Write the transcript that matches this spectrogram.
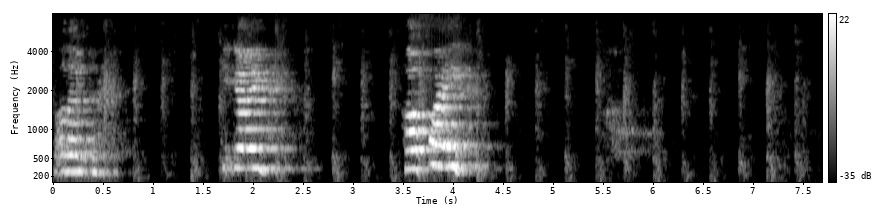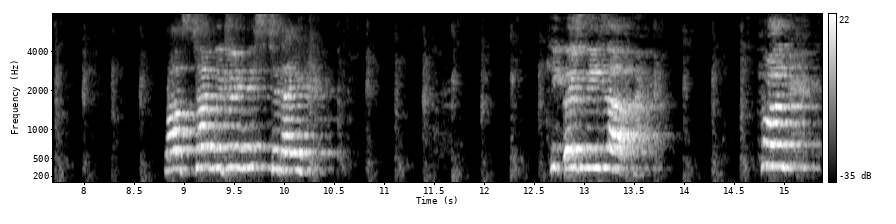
Well then, keep going. Halfway. Last time we're doing this today. Keep those knees up. Come on.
